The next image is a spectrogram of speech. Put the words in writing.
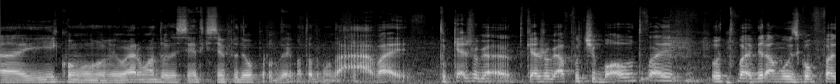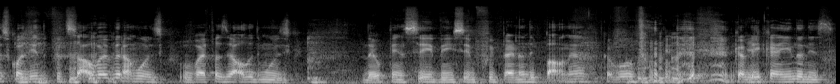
Aí, como eu era um adolescente que sempre deu problema, todo mundo, ah, vai, tu quer jogar, tu quer jogar futebol ou tu vai, ou tu vai virar músico, ou faz escolinha de futsal ou vai virar músico, ou vai fazer aula de música. Daí eu pensei bem, sempre fui perna de pau, né? Acabou, acabei caindo nisso.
